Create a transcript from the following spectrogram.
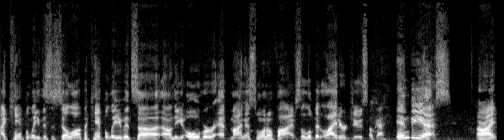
I can't believe this is still up. I can't believe it's uh, on the over at minus 105. So a little bit lighter juice. Okay. MVS. All right.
